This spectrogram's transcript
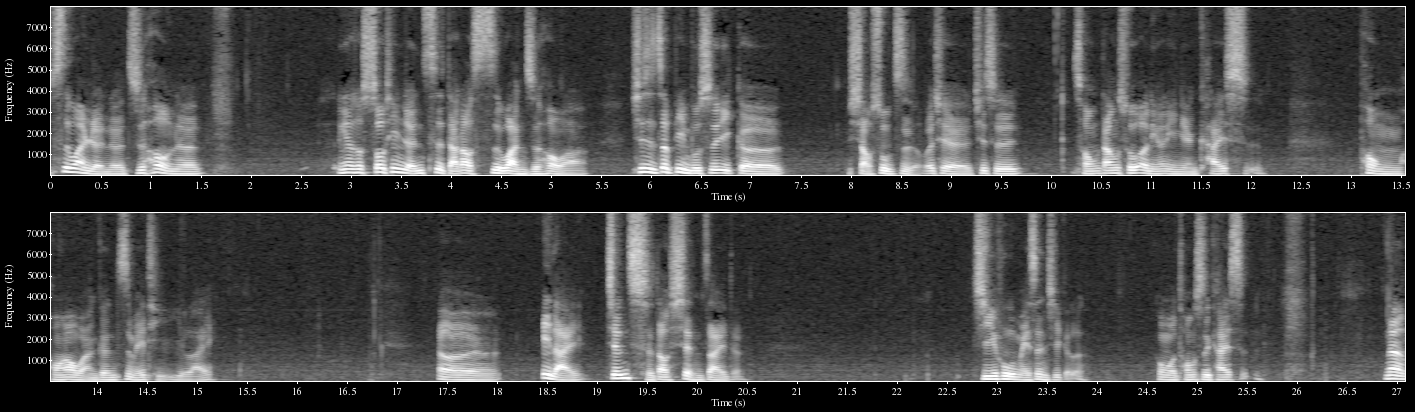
四万人了之后呢，应该说收听人次达到四万之后啊，其实这并不是一个小数字，而且其实从当初二零二零年开始碰红药丸跟自媒体以来。呃，一来坚持到现在的几乎没剩几个了，跟我同时开始。那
